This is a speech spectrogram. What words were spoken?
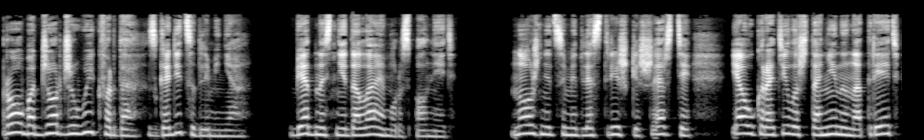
Роба Джорджа Уикфорда сгодится для меня. Бедность не дала ему располнеть. Ножницами для стрижки шерсти я укоротила штанины на треть,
